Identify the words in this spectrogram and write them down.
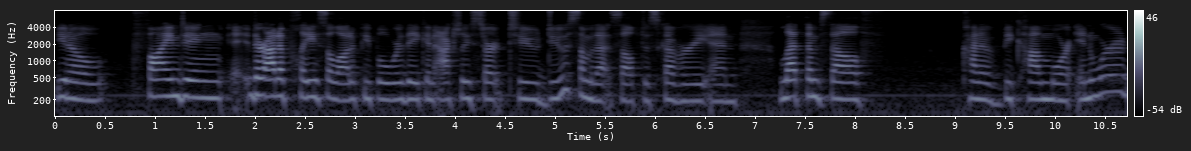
you know, finding they're at a place. A lot of people where they can actually start to do some of that self discovery and let themselves kind of become more inward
